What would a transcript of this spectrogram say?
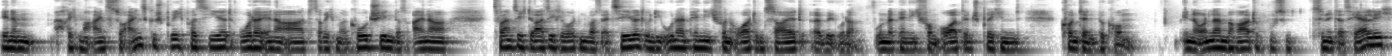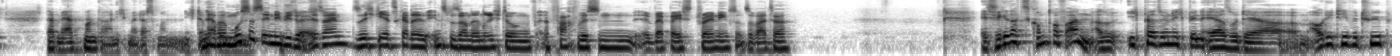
in einem, sag ich mal, 1 zu 1 Gespräch passiert oder in einer Art, sag ich mal, Coaching, dass einer 20, 30 Leuten was erzählt und die unabhängig von Ort und Zeit äh, oder unabhängig vom Ort entsprechend Content bekommen. In der Online-Beratung funktioniert das herrlich. Da merkt man gar nicht mehr, dass man nicht Ja, aber muss es individuell unterstützt. sein? Also ich gehe jetzt gerade insbesondere in Richtung Fachwissen, äh, Web-based Trainings und so weiter. Es, wie gesagt, es kommt drauf an. Also ich persönlich bin eher so der ähm, auditive Typ,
